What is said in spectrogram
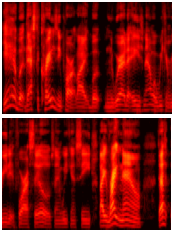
Yeah, but that's the crazy part. Like, but we're at an age now where we can read it for ourselves and we can see. Like right now, that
